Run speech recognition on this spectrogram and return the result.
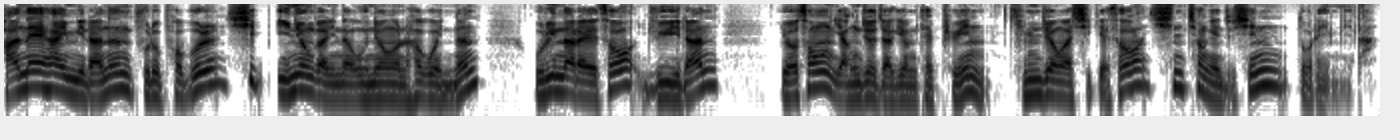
바네하임이라는 브루펍을 12년간이나 운영을 하고 있는 우리나라에서 유일한 여성 양조자 겸 대표인 김정아 씨께서 신청해 주신 노래입니다.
